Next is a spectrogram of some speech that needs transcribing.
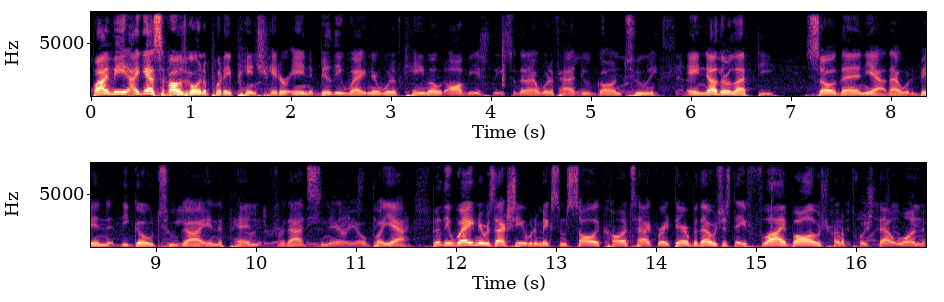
but I mean, I guess if I was going to put a pinch hitter in, Billy Wagner would have came out obviously. So then I would have had to have gone to another lefty. So then, yeah, that would have been the go-to guy in the pen for that scenario. But yeah, Billy Wagner was actually able to make some solid contact right there, but that was just a fly ball. I was trying to push that one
